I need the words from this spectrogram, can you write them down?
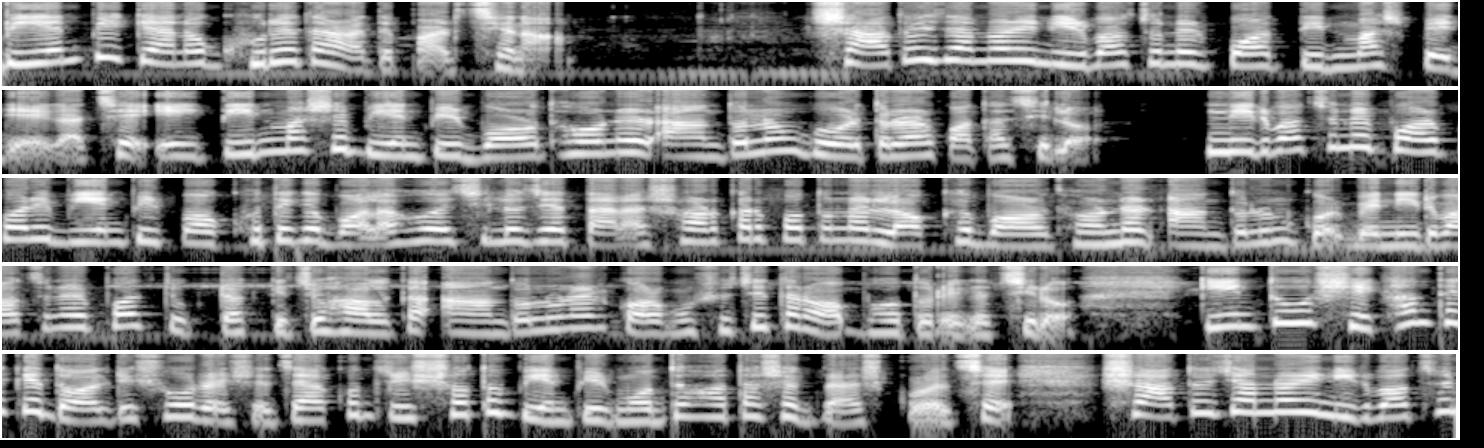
বিএনপি কেন ঘুরে দাঁড়াতে পারছে না? সাতই জানুয়ারি নির্বাচনের পর তিন মাস পেরিয়ে গেছে। এই তিন মাসে বিএনপির বড় ধরনের আন্দোলন গড়ে তোলার কথা ছিল। নির্বাচনের পরপরই বিএনপির পক্ষ থেকে বলা হয়েছিল যে তারা সরকার পতনের লক্ষ্যে বড় ধরনের আন্দোলন করবে। নির্বাচনের পর টুকটাক কিছু হালকা আন্দোলনের কর্মসূচি তারা অব্যাহত রেখেছিল। কিন্তু সেখান থেকে দলটি সরে এসেছে। এখন দৃশ্যত বিএনপির মধ্যে হতাশা গ্রাস করেছে। সাতই জানুয়ারি নির্বাচন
